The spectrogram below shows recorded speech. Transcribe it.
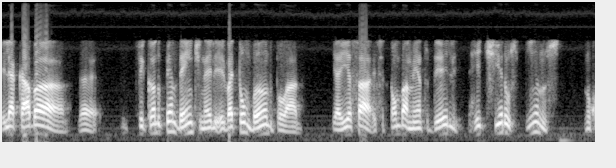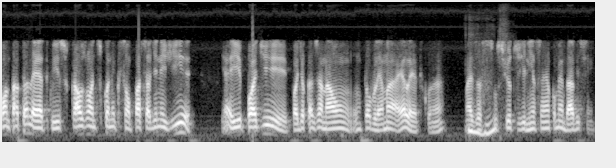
ele acaba é, ficando pendente, né? Ele, ele vai tombando para o lado. E aí essa, esse tombamento dele retira os pinos no contato elétrico. E isso causa uma desconexão parcial de energia e aí pode, pode ocasionar um, um problema elétrico, né? Mas uhum. as, os filtros de linha são recomendáveis sim.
